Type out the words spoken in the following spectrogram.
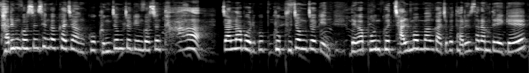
다른 것은 생각하지 않고 긍정적인 것은 다 잘라버리고 그 부정적인 내가 본 그 잘못만 가지고 다른 사람들에게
